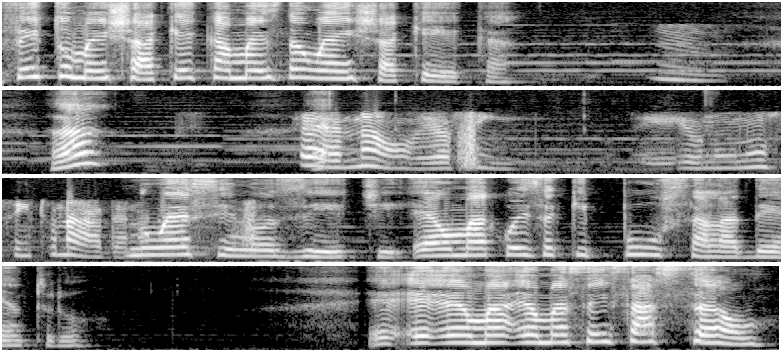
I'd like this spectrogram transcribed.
Feito uma enxaqueca, mas não é enxaqueca. Hum. Hã? É, é, não, é assim, eu não, não sinto nada. Não, não é sinusite, é uma coisa que pulsa lá dentro. É, é, é uma, é uma sensação.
